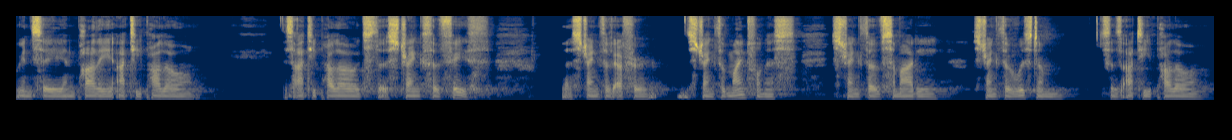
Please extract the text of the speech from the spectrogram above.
We can say in Pali, atipalo. This atipalo, it's the strength of faith, the strength of effort, strength of mindfulness, strength of samadhi, strength of wisdom. It Ati Palo,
